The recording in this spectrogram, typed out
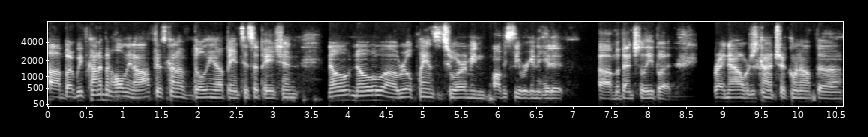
uh, but we've kind of been holding off, just kind of building up anticipation. No, no uh, real plans to tour. I mean, obviously we're gonna hit it um, eventually, but right now we're just kind of trickling out the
